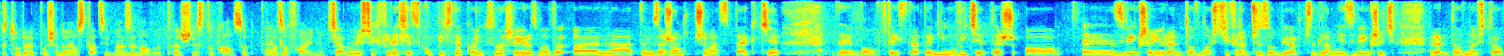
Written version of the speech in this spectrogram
które posiadają stacje benzynowe. Też jest to koncept bardzo fajnie. Chciałabym jeszcze chwilę się skupić na końcu naszej rozmowy e, na tym zarządczym aspekcie, e, bo w tej strategii mówicie też o e, zwiększeniu rentowności franczyzobiorcy. Dla mnie zwiększyć rentowność to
